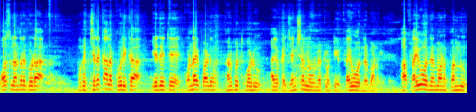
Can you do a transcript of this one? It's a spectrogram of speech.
వాసులందరికీ కూడా ఒక చిరకాల కోరిక ఏదైతే కొండాయిపాడు కనుపర్తిపాడు ఆ యొక్క జంక్షన్లో ఉన్నటువంటి ఫ్లైఓవర్ నిర్మాణం. ఆ ఫ్లైఓవర్ నిర్మాణం పనులు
